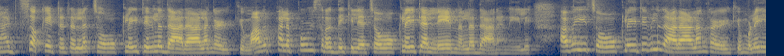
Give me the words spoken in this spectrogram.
നട്ട്സ് ഒക്കെ ഇട്ടിട്ടുള്ള ചോക്ലേറ്റുകൾ ധാരാളം കഴിക്കും. അവർ പലപ്പോഴും ശ്രദ്ധിക്കില്ല ചോക്ലേറ്റ് അല്ലേ എന്നുള്ള ധാരണയിൽ. അപ്പോൾ ഈ ചോക്ലേറ്റുകൾ ധാരാളം കഴിക്കുമ്പോൾ ഈ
